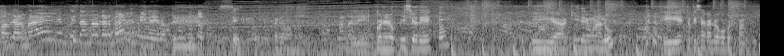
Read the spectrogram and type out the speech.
Para hablar mal, empezando a hablar mal, el primero. Sí, pero Ándale. con el auspicio de esto. Y aquí tenemos una luz. Y esto que se haga luego, por favor.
